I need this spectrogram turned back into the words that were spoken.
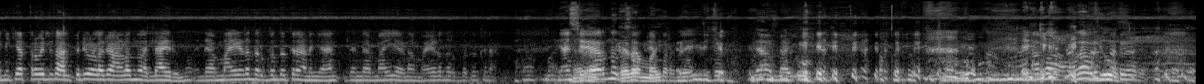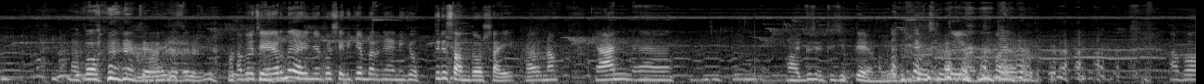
എനിക്ക് അത്ര വലിയ താല്പര്യമുള്ള ഒരാളൊന്നും അല്ലായിരുന്നു. എന്റെ അമ്മായിയുടെ നിർബന്ധത്തിനാണ് ഞാൻ എന്റെ അമ്മായിയാണ് അമ്മായിയുടെ നിർബന്ധത്തിനാണ് ഞാൻ ചേർന്നത് സത്യം പറഞ്ഞിരിക്കും അപ്പോൾ ചേർന്നത് അപ്പോൾ ചേർന്ന് കഴിഞ്ഞപ്പോൾ ശരിക്കും പറഞ്ഞാൽ എനിക്ക് ഒത്തിരി സന്തോഷമായി കാരണം ഞാൻ ഇത് ഇത് ചിറ്റയാണ് അപ്പോൾ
